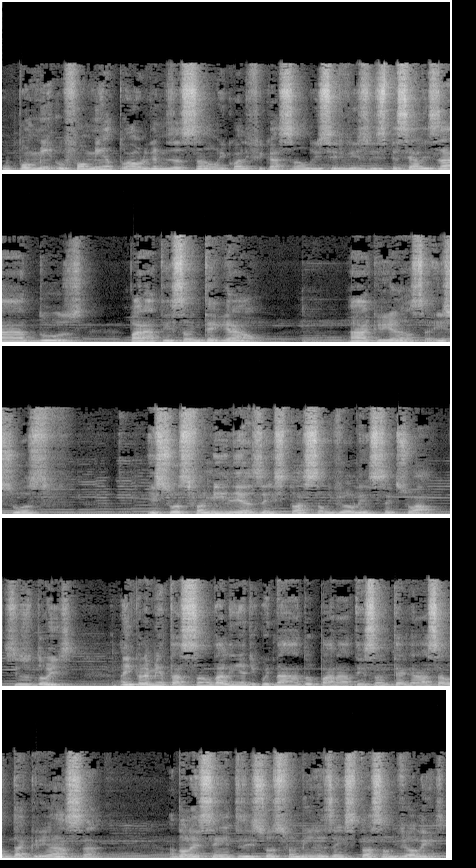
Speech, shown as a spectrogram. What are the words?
o fomento à organização e qualificação dos serviços especializados para atenção integral à criança e suas, e suas famílias em situação de violência sexual. Inciso 2. A implementação da linha de cuidado para a atenção integral à saúde da criança, adolescentes e suas famílias em situação de violência.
